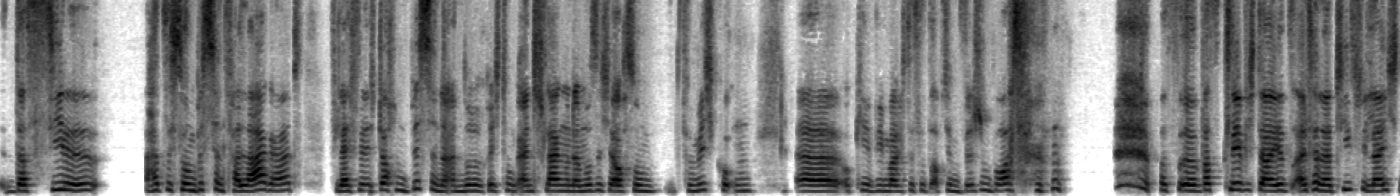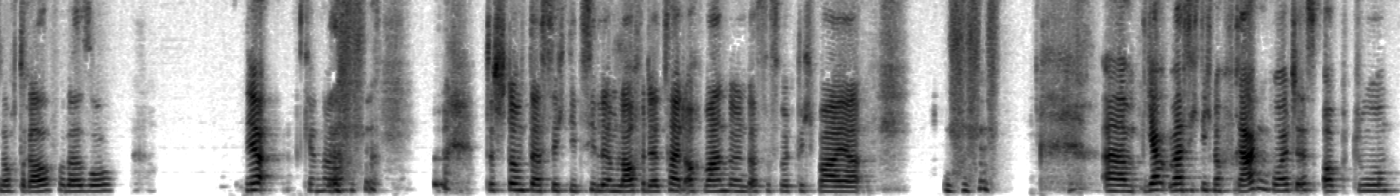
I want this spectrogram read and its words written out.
das Ziel hat sich so ein bisschen verlagert. Vielleicht will ich doch ein bisschen eine andere Richtung einschlagen und dann muss ich auch so für mich gucken, äh, okay, wie mache ich das jetzt auf dem Vision Board? was, äh, was klebe ich da jetzt alternativ vielleicht noch drauf oder so? Ja, genau. Das stimmt, dass sich die Ziele im Laufe der Zeit auch wandeln, dass es wirklich war, ja. ähm, ja, was ich dich noch fragen wollte, ist, ob du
